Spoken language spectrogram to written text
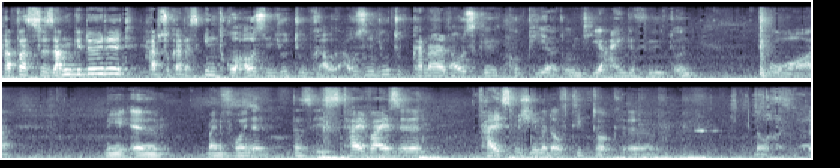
hab was zusammengedödelt, hab sogar das Intro aus dem YouTube aus dem YouTube-Kanal rausgekopiert und hier eingefügt und boah. Nee, äh, meine Freunde, das ist teilweise, falls mich jemand auf TikTok äh, noch äh,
